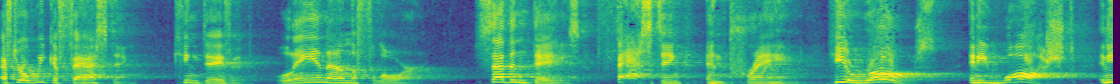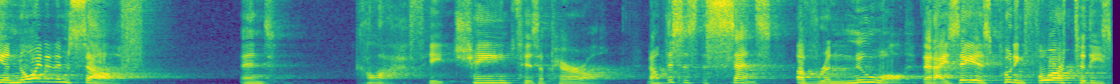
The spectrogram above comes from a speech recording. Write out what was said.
After a week of fasting, King David, laying on the floor, seven days, fasting and praying, he arose and he washed and he anointed himself. And Kalaf, he changed his apparel. Now, this is the sense of renewal that Isaiah is putting forth to these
